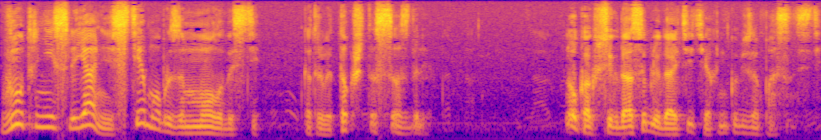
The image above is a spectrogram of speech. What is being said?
внутреннее слияние с тем образом молодости, который вы только что создали. Но, как всегда, соблюдайте технику безопасности.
